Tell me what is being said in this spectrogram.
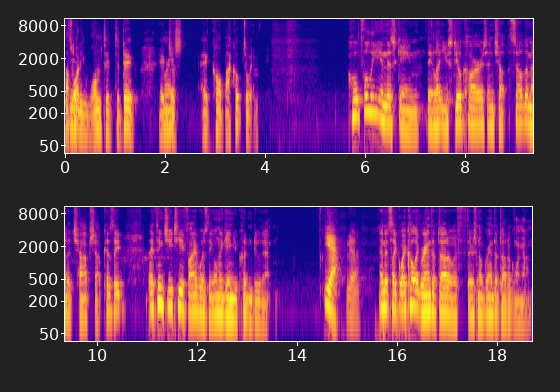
That's Yeah. what he wanted to do. It Right. just it caught back up to him. hopefully in this game they let you steal cars and ch- sell them at a chop shop because they, I think GTA 5 was the only game you couldn't do that. Yeah. Yeah. And it's like, why call it Grand Theft Auto if there's no Grand Theft Auto going on?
